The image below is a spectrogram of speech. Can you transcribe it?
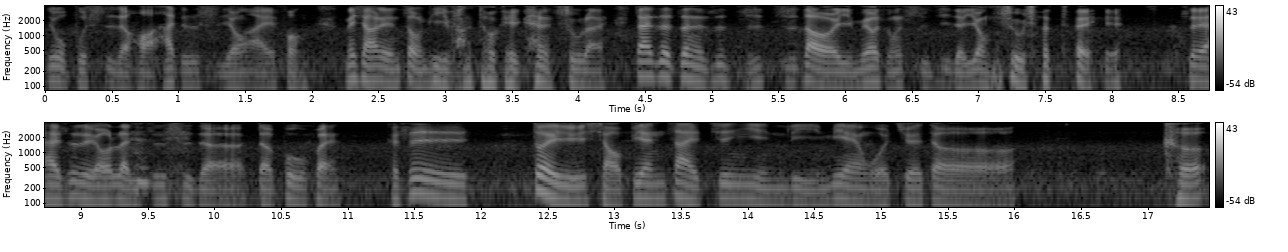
如果不是的话，他就是使用 iPhone。没想到连这种地方都可以看得出来，但这真的是只是知道而已，没有什么实际的用处就对了。所以还是有冷知识的的部分。可是，对于小编在经营里面，我觉得可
